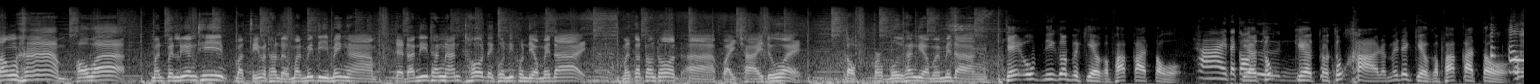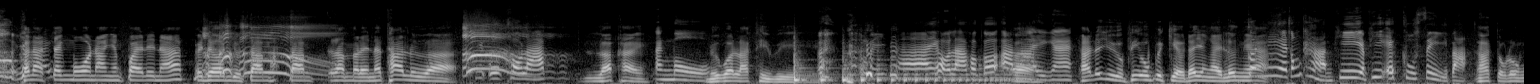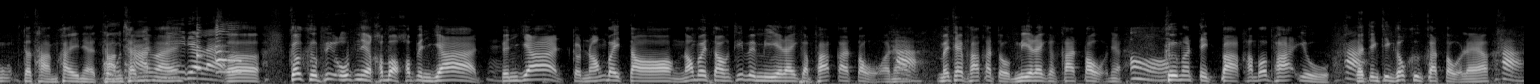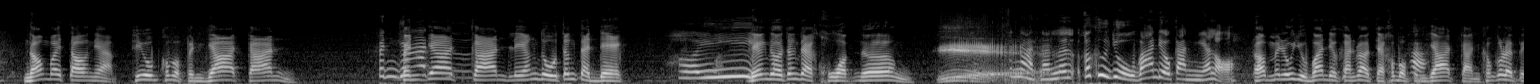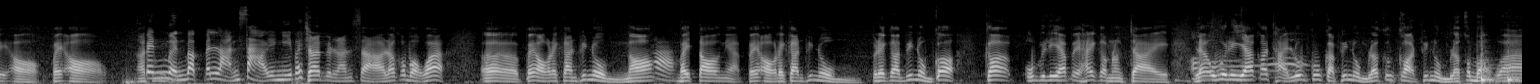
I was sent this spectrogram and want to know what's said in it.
ต้องห้าม เพราะว่ามันเป็นเรื่องที่บัตรสีบัตรเหลืองมันไม่ดีไม่งาม แต่ดันนี้ทั้งนั้นโทษไอ้คนนี้คนเดียวไม่ได้ มันก็ต้องโทษอ่าฝ่ายชายด้วยตบปรบมือครั้งเดียวมันไม่ดัง เจ๊อุ๊บนี่ก็ไปเกี่ยวกับพรรคกาโตะใช่แต่ก่อนเกี่ยวทุกอื่นเกี่ยวตัวทุกข่าวเลยไม่ได้เกี่ยวกับพรรคกาโตะขนาดแตงโมนางยังไปเลยนะ ไปเดินอยู่ตามตามตามอะไรนะท่าเรือพี่อุ๊บเขารักรักใครแตงโมนึกว่ารักทีวีไม่ ใช่เขารักเขาก็อะไรไงอะแล้วอยู่ๆพี่อุ๊บไปเกี่ยวได้ยังไงเรื่องเนี้ก็ยเนี่ยต้องถามพี่อะพี่เอ็กซ์คลูซีฟอะอะตกลงจะถามใครเนี่ยถามฉันใช่ไหมพี่เนี่ยแหละเออก็คือพี่อุ๊บเนี่ยเขาบอกเขาเป็นญาติ เป็นญาติกับน้องใบตอง น้องใบตองที่ไปมีอะไรกับพระกาโตะอะนะค่ะไม่ใช่พระกาโตะมีอะไรกับกาโตะเนี่ยอ๋อคือมันติดปากคำว่าพระอยู่ค่ะแต่จริงๆเขาคือกาโตะแล้วค่ะน้องใบตองเนี่ยพี่อุ๊บเขาบอกเป็นญาติกัน เป็นเป็นญาติญาติกันเลี้ยงดูตั้งแต่เด็ก เฮ้ยเลี้ยงดูตั้งแต่ขวบหนึ่งขนาดนั้นเลยก็คืออยู่บ้านเดียวกันเนี้ยเหรอเราไม่รู้อยู่บ้านเดียวกันเปล่าแต่เขาบอกค่ะเป็นญาติกันเขาก็เลยไปออกไปออกะเป็นเหมือนแบบเป็นหลานสาวอย่างนี้ไปะใช่เป็นหลานสาวแล้วก็บอกว่าเออไปออกรายการพี่หนุ่มน้องค่ะใบตองเนี่ยไปออกรายการพี่หนุ่มไปรายการพี่หนุ่มก็ก็อุบวิริยะไปให้กำลังใจ แล้วอุบวิริยะก็ถ่ายรูปคู่กับพี่หนุ่มแล้วก็กอดพี่หนุ่มแล้วก็บอกว่า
